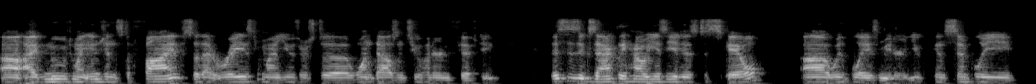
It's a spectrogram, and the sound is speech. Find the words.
uh, I've moved my engines to five, so that raised my users to 1,250. This is exactly how easy it is to scale uh, with BlazeMeter. You can simply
